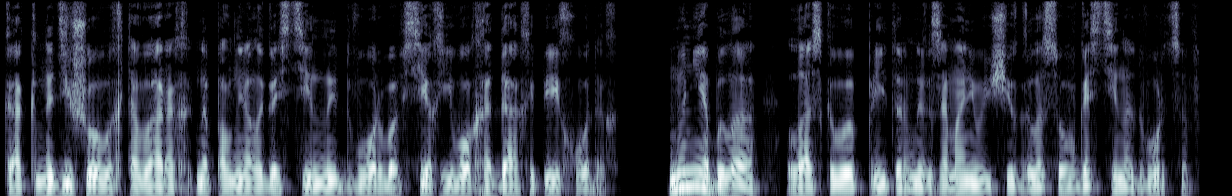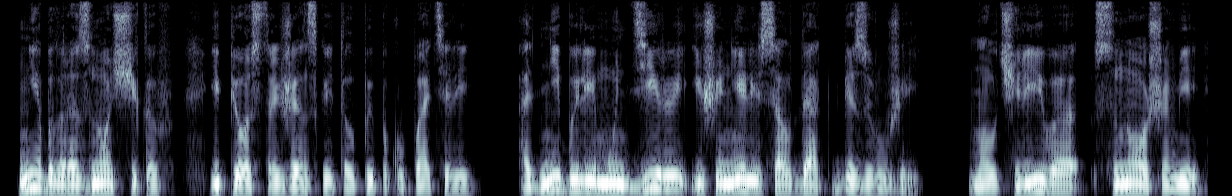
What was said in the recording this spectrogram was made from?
как на дешевых товарах, наполняла гостиный двор во всех его ходах и переходах. Но не было ласково-приторных заманивающих голосов гостинодворцев, не было разносчиков и пестрой женской толпы покупателей. Одни были мундиры и шинели солдат без ружей, молчаливо с ношами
